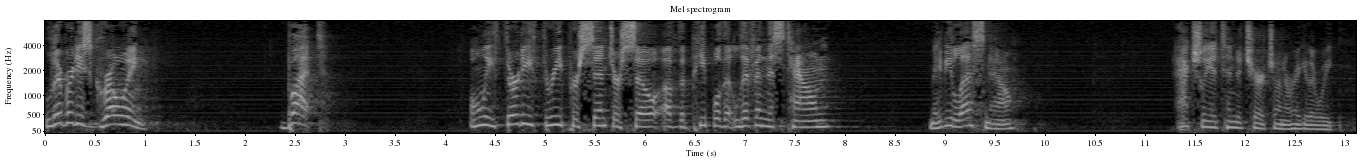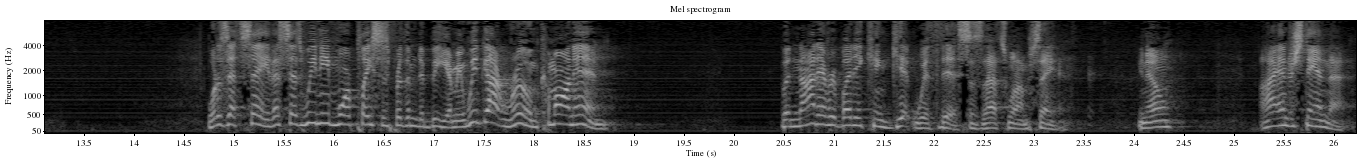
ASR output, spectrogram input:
liberty's growing. But only 33% or so of the people that live in this town, maybe less now, actually attend a church on a regular week. What does that say? That says we need more places for them to be. I mean, we've got room. Come on in. But not everybody can get with this, as that's what I'm saying. You know? I understand that.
